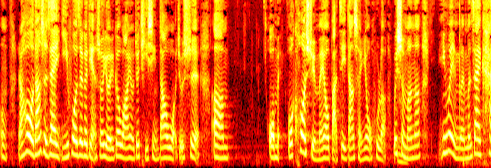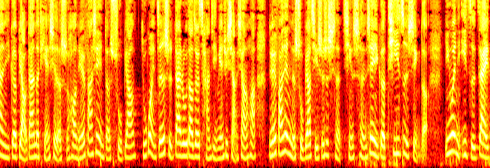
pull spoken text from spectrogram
嗯，然后我当时在疑惑这个点的时候，有一个网友就提醒到我，就是嗯，我没我或许没有把自己当成用户了，为什么呢？因为你们在看一个表单的填写的时候，你会发现你的鼠标，如果你真实带入到这个场景里面去想象的话，你会发现你的鼠标其实是呈呈呈现一个 T 字形的，因为你一直在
